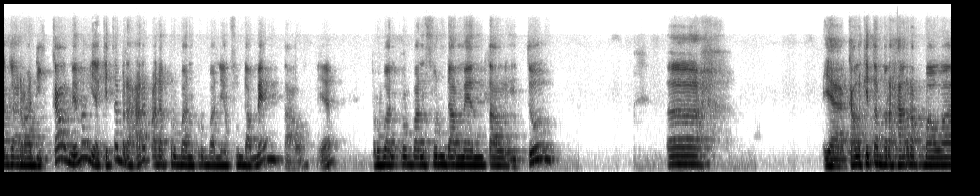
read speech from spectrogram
agak radikal memang ya kita berharap ada perubahan-perubahan yang fundamental ya. Perubahan-perubahan fundamental itu uh, ya kalau kita berharap bahwa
